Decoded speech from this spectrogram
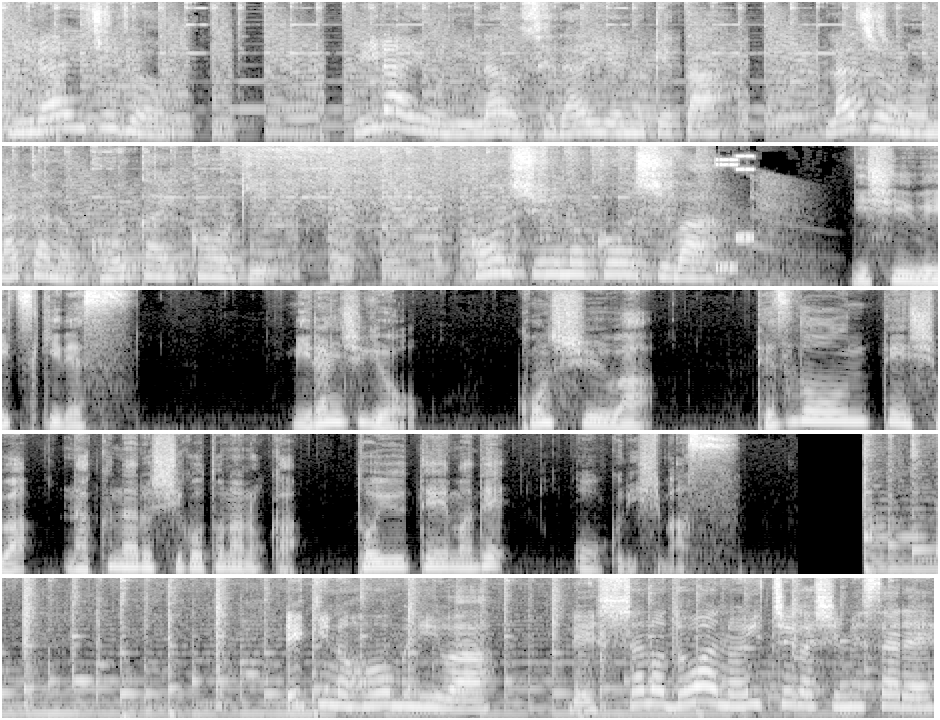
未来授業未来を担う世代へ向けたラジオの中の公開講義今週の講師は西上樹です。未来授業。今週は、鉄道運転士はなくなる仕事なのかというテーマでお送りします。駅のホームには列車のドアの位置が示され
